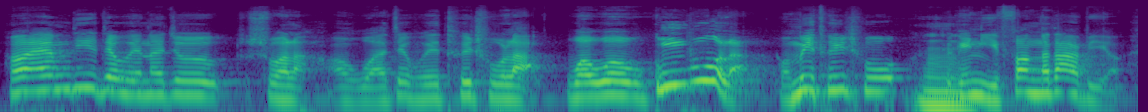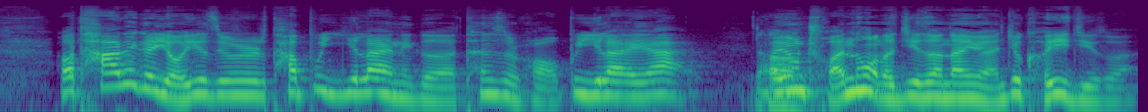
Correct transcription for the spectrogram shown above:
然后 AMD 这回呢就说了啊，我这回推出了，我我公布了，我没推出，嗯就给你放个大饼。然后它这个有意思就是它不依赖那个 Tensor Core，不依赖 AI，它用啊传统的计算单元就可以计算。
